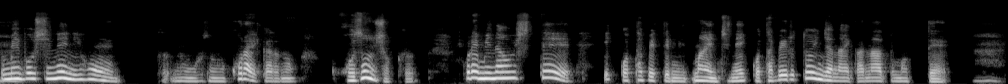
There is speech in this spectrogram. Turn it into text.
うん梅干しね、日本のその古来からの保存食、これ見直して、1個食べてみ、毎日ね、1個食べるといいんじゃないかなと思って、うん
